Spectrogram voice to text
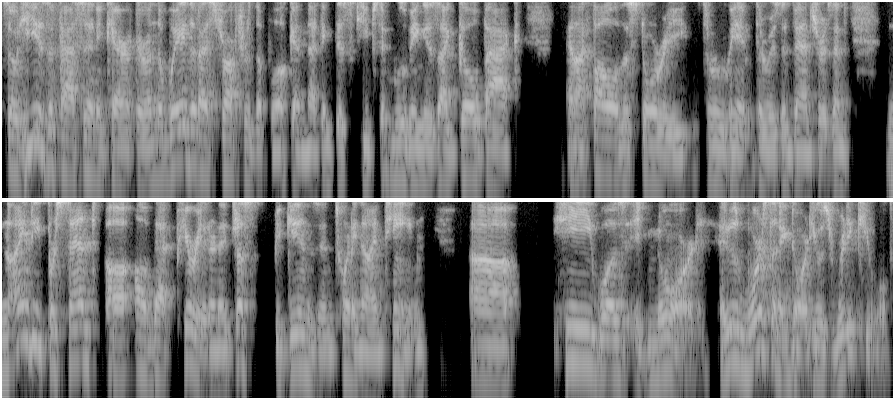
So he is a fascinating character. And the way that I structured the book, and I think this keeps it moving, is I go back and I follow the story through him, through his adventures. And 90% uh, of that period, and it just begins in 2019, uh, he was ignored. It was worse than ignored. He was ridiculed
